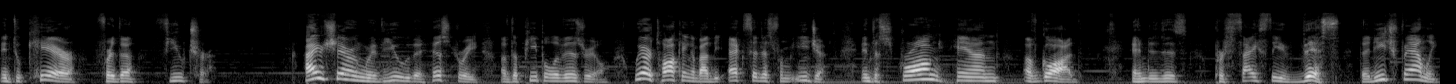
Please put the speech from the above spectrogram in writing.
and to care for the future. I'm sharing with you the history of the people of Israel. We are talking about the exodus from Egypt in the strong hand of God. And it is precisely this that each family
